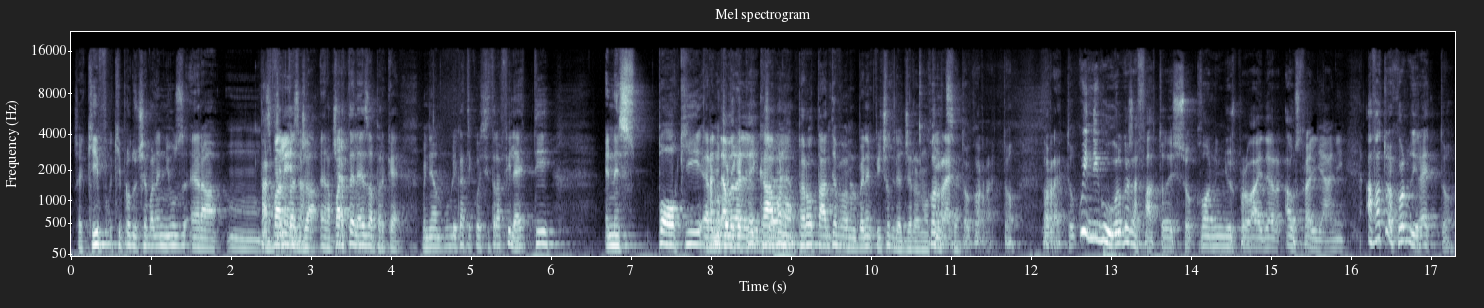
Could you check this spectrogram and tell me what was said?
cioè chi, chi produceva le news era mm, Parte svantaggia- lesa, era parte certo. lesa perché venivano pubblicati questi trafiletti e ness- pochi erano Andavano quelli che cliccavano però tanti avevano il beneficio di leggere la notizia Corretto, corretto, corretto. Quindi Google cosa ha fatto adesso con i news provider australiani? Ha fatto un accordo diretto,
